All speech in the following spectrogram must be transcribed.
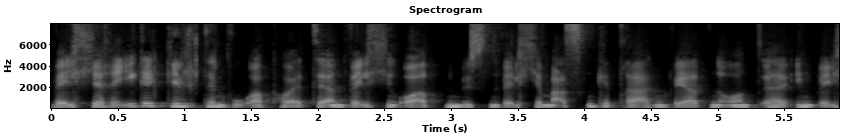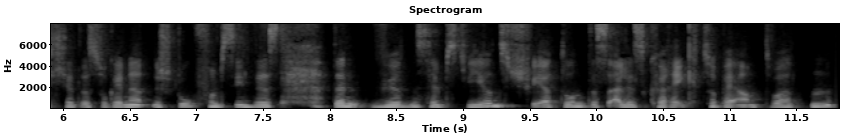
welche Regel gilt denn wo ab heute? An welchen Orten müssen welche Masken getragen werden und äh, in welcher der sogenannten Stufen sind es? Dann würden selbst wir uns schwer tun, das alles korrekt zu beantworten,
